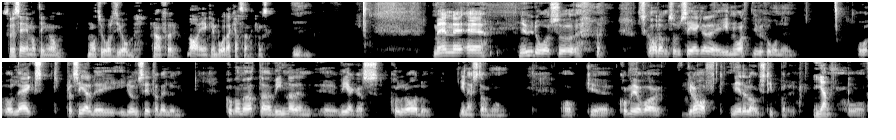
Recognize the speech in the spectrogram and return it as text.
Så det säger någonting om Montreals jobb framför, ja egentligen båda kassarna kan man säga. Mm. Men eh, nu då så ska de som segrare i North-divisionen och, och lägst placerade i, i grundserietabellen kommer att möta vinnaren eh, Vegas Colorado i nästa omgång. Och eh, kommer ju att vara gravt nederlagstippade. Igen. Och,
